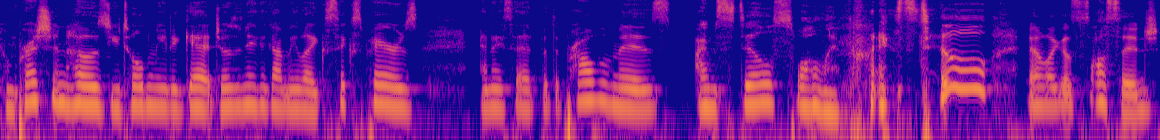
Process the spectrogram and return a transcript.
compression hose you told me to get. Joseph Nathan got me like six pairs. And I said, but the problem is I'm still swollen. I still am like a sausage.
